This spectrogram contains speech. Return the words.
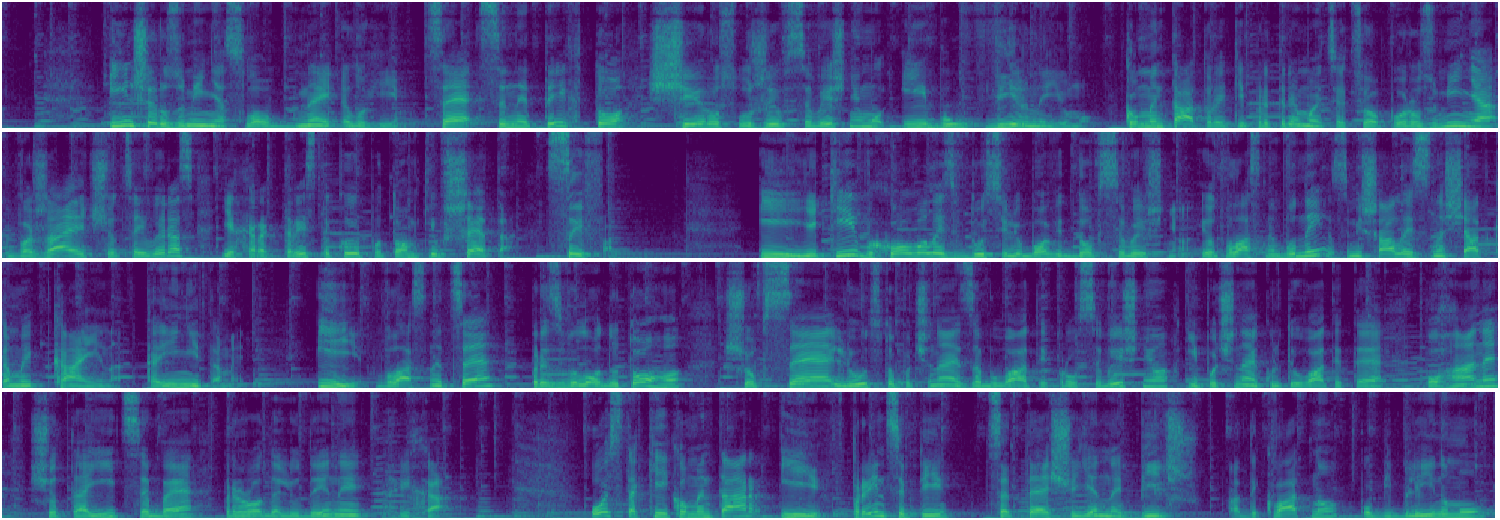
Інше розуміння слов Бней Елогім це сини тих, хто щиро служив Всевишньому і був вірний йому. Коментатори, які притримуються цього порозуміння, вважають, що цей вираз є характеристикою потомків Шета, Сифа і які виховувались в дусі любові до Всевишнього. І от, власне, вони змішались з нащадками Каїна, каїнітами. І, власне, це призвело до того, що все людство починає забувати про Всевишнього і починає культивувати те погане, що таїть себе природа людини гріха. Ось такий коментар, і в принципі, це те, що є найбільш адекватно по біблійному,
